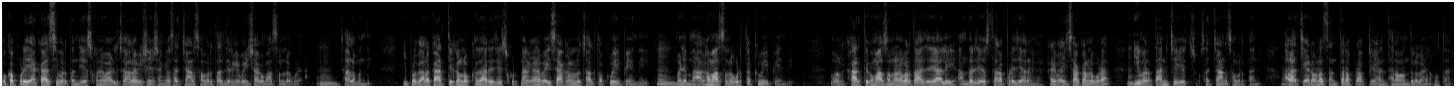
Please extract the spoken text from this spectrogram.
ఒకప్పుడు ఏకాదశి వ్రతం చేసుకునే వాళ్ళు చాలా విశేషంగా సత్యనారాయణ సమర్థాలు జరిగాయి వైశాఖ మాసంలో కూడా. చాలామంది ఇప్పుడు కాలం కార్తీకంలో ఒక్కసారి చేసుకుంటున్నారు కానీ వైశాఖంలో చాలా తక్కువ అయిపోయింది ఉమ్, మళ్ళీ మాఘమాసంలో కూడా తక్కువ అయిపోయింది ఒక కార్తీక మాసంలోనే వ్రతాలు చేయాలి అందరు చేస్తారు అప్పుడే చేయాలని కానీ వైశాఖంలో కూడా ఈ వ్రతాన్ని చేయొచ్చు సత్యాన సంవ్రతాన్ని అలా చేయడం వల్ల సంతాన ప్రాప్తి కానీ ధనవంతులు కానీ అవుతారు.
